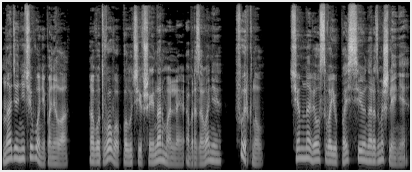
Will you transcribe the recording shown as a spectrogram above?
Надя ничего не поняла, а вот Вова, получивший нормальное образование, фыркнул, чем навел свою пассию на размышление.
